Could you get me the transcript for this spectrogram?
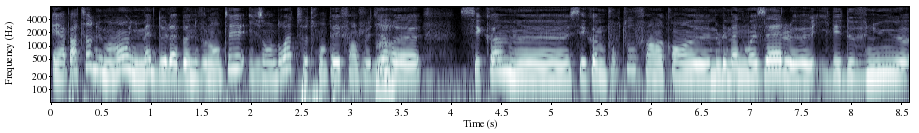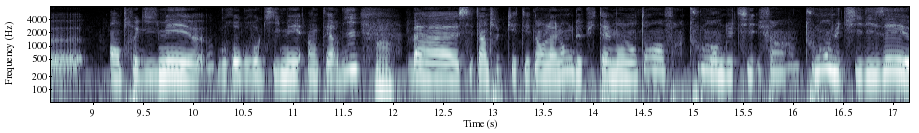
Et à partir du moment où ils mettent de la bonne volonté, ils ont le droit de se tromper. Enfin, je veux dire, mm. euh, c'est comme, euh, c'est comme pour tout. Enfin, quand euh, le mademoiselle, il est devenu entre guillemets, gros gros guillemets, interdit, mm. bah c'est un truc qui était dans la langue depuis tellement longtemps. Enfin, tout le monde enfin, tout le monde l'utilisait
